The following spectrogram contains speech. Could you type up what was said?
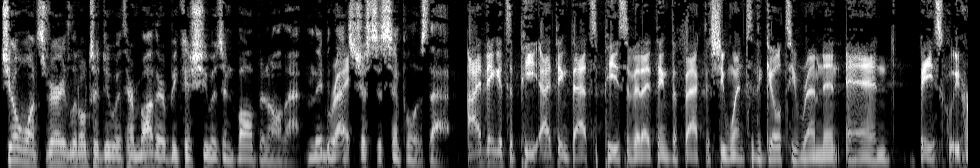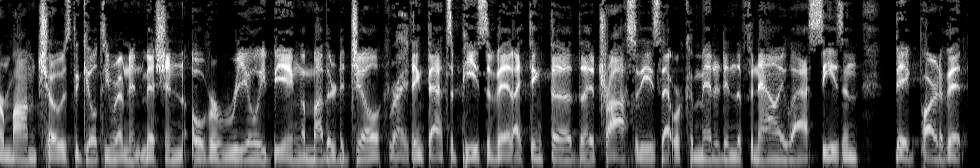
Jill wants very little to do with her mother because she was involved in all that. And maybe Right. that's just as simple as that. I think it's a piece. I think that's a piece of it. I think the fact that she went to the guilty remnant and basically her mom chose the guilty remnant mission over really being a mother to Jill. Right. I think that's a piece of it. I think the the atrocities that were committed in the finale last season, big part of it.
